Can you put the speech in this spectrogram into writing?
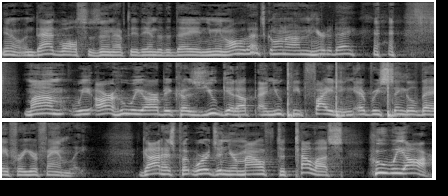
You know, and dad waltzes in after the end of the day, and you mean all of that's going on here today? Mom, we are who we are because you get up and you keep fighting every single day for your family. God has put words in your mouth to tell us who we are.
